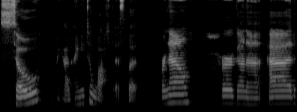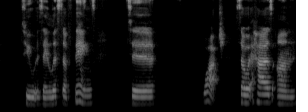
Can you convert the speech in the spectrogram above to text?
so. Oh my god, I need to watch this, but for now, her gonna add to is a list of things to watch. So it has um,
